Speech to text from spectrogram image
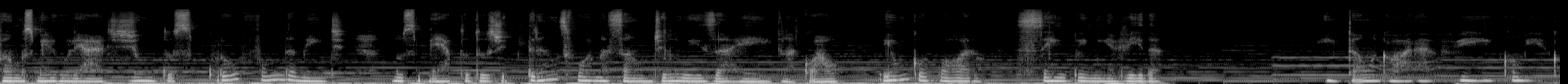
vamos mergulhar juntos profundamente nos métodos de transformação de Luísa Rey, na qual eu incorporo sempre em minha vida. Então agora vem comigo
